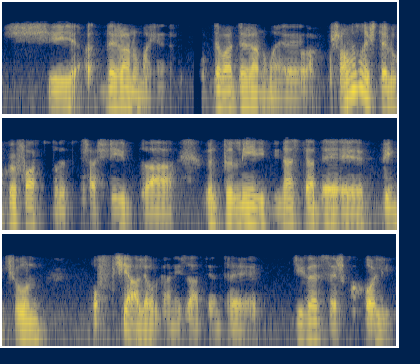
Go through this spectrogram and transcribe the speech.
Și uh, deja nu mai e de deja nu mai e regulă. Și am văzut niște lucruri foarte așa și la întâlniri din astea de vinciuni oficiale organizate între diverse școli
